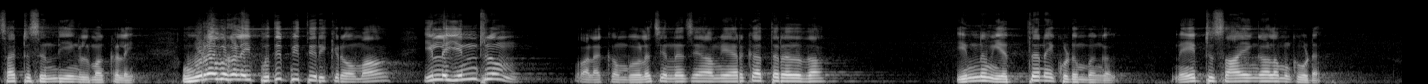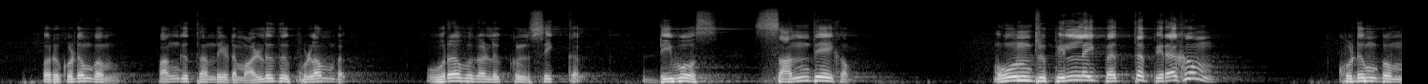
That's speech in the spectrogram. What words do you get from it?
சற்று சிந்தியுங்கள் மக்களை. உறவுகளை புதுப்பித்து இருக்கிறோமா இல்லை இன்றும்? வழக்கம் போல சின்ன சாமியார் கத்துறது தான் இன்னும் எத்தனை குடும்பங்கள்? நேற்று சாயங்காலம் கூட ஒரு குடும்பம் பங்கு தந்தையிடம் அழுது புலம்பல் உறவுகளுக்குள் சிக்கல் டிவோர்ஸ் சந்தேகம். மூன்று பிள்ளை பெத்த பிறகும் குடும்பம்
